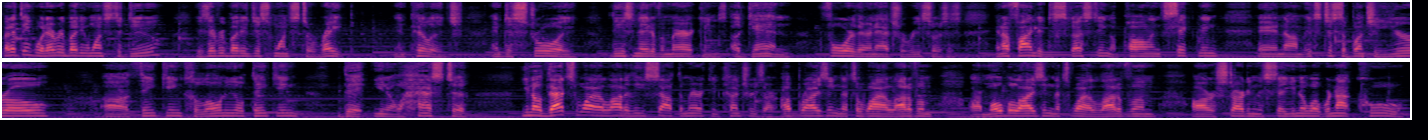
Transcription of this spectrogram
But I think what everybody wants to do is everybody just wants to rape and pillage and destroy these Native Americans again for their natural resources. And I find it disgusting, appalling, sickening, and um, it's just a bunch of Euro uh, thinking, colonial thinking that, you know, has to, you know, that's why a lot of these South American countries are uprising. That's why a lot of them are mobilizing. That's why a lot of them are starting to say, you know what, we're not cool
